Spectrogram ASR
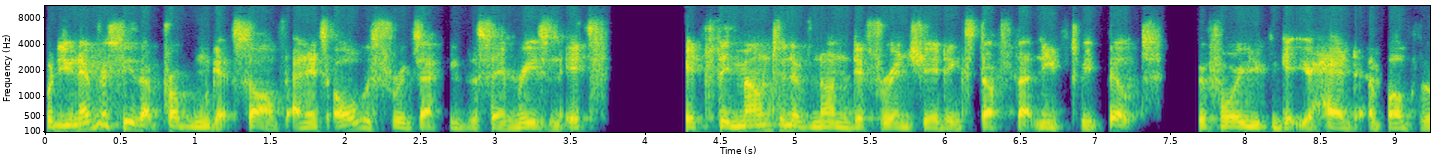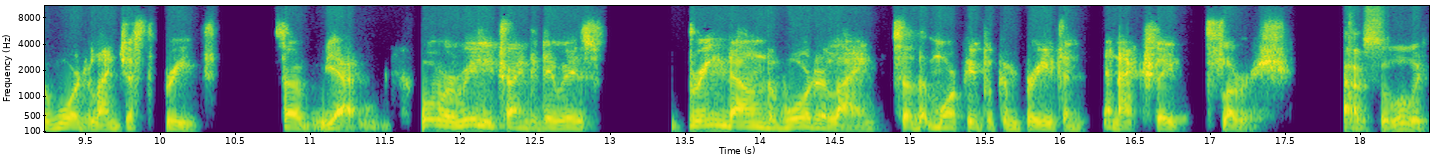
But you never see that problem get solved. And it's always for exactly the same reason. It's it's the mountain of non-differentiating stuff that needs to be built before you can get your head above the waterline just to breathe. So yeah, what we're really trying to do is bring down the waterline so that more people can breathe and, and actually flourish. Absolutely.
